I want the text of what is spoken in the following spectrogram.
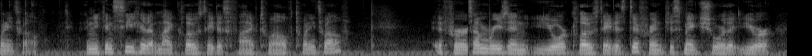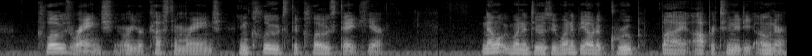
2012. And you can see here that my close date is 5-12-2012. If for some reason your close date is different, just make sure that your close range or your custom range includes the close date here. Now what we want to do is we want to be able to group by opportunity owner.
